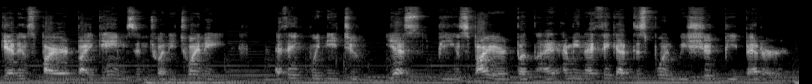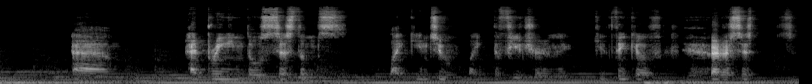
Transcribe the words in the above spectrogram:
get inspired by games in 2020, I think we need to, yes, be inspired, but I, I mean, I think at this point we should be better um, at bringing those systems like into like the future and like, think of yeah. better systems.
